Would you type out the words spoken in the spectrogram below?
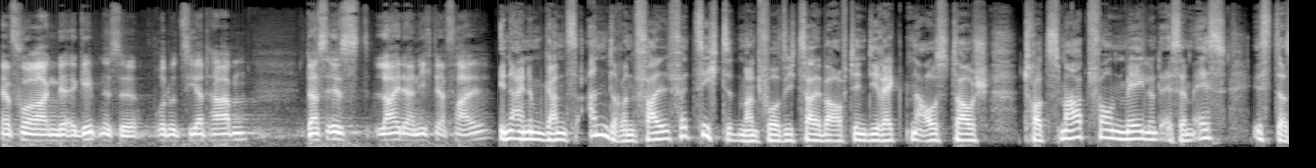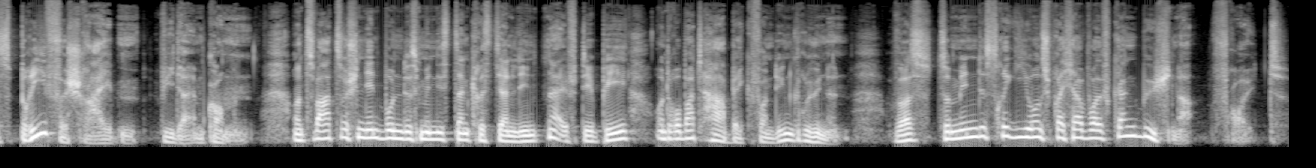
hervorragende Ergebnisse produziert haben. Das ist leider nicht der Fall. In einem ganz anderen Fall verzichtet man vorsichtshalber auf den direkten Austausch. Trotz Smartphone, Mail und SMS ist das Briefeschreiben wieder im Kommen. Und zwar zwischen den Bundesministern Christian Lindner, FDP, und Robert Habeck von den Grünen. Was zumindest Regierungssprecher Wolfgang Büchner freut.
